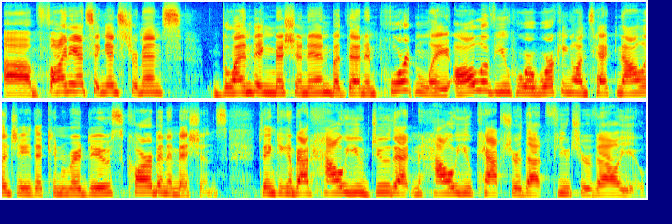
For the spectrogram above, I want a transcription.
Um, financing instruments, blending mission in, but then importantly, all of you who are working on technology that can reduce carbon emissions, thinking about how you do that and how you capture that future value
